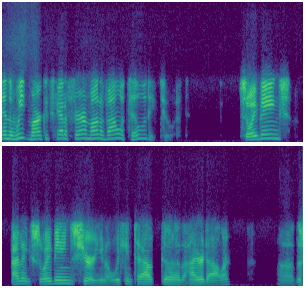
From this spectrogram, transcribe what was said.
and the wheat market's got a fair amount of volatility to it. Soybeans, I think soybeans, sure, you know, we can tout uh, the higher dollar. Uh, the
